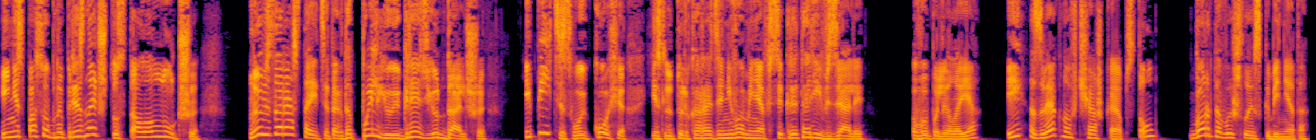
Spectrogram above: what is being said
и не способны признать, что стало лучше. Ну и зарастайте тогда пылью и грязью дальше. И пейте свой кофе, если только ради него меня в секретари взяли». Выпалила я и, звякнув чашкой об стол, гордо вышла из кабинета.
